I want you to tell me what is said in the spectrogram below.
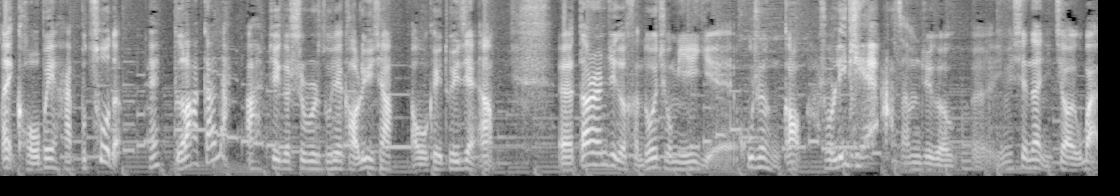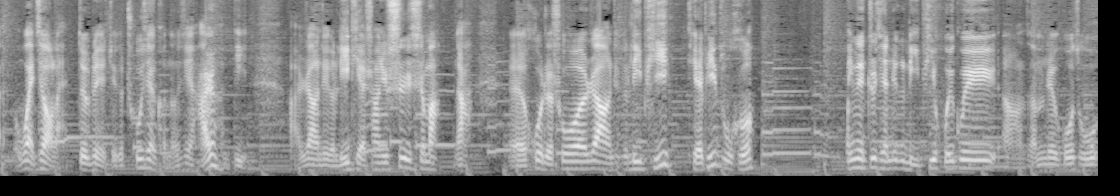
哎，口碑还不错的，哎，德拉甘呐啊，这个是不是足协考虑一下啊？我可以推荐啊。呃，当然，这个很多球迷也呼声很高啊，说李铁啊，咱们这个呃，因为现在你叫一个外外教来，对不对？这个出现可能性还是很低啊，让这个李铁上去试一试嘛啊，呃，或者说让这个里皮铁皮组合，因为之前这个里皮回归啊，咱们这个国足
